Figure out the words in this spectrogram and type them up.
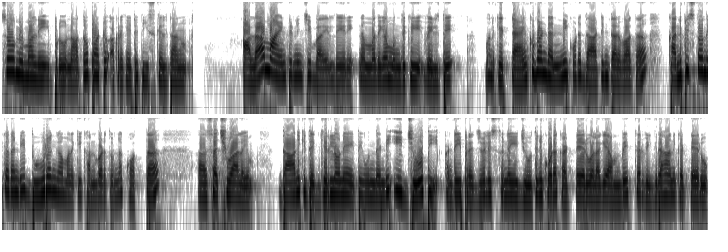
సో మిమ్మల్ని ఇప్పుడు నాతో పాటు అక్కడికైతే తీసుకెళ్తాను. అలా మా ఇంటి నుంచి బయలుదేరి నెమ్మదిగా ముందుకి వెళ్తే మనకి ట్యాంక్ బండ్ అన్నీ కూడా దాటిన తర్వాత కనిపిస్తోంది కదండి దూరంగా మనకి కనబడుతున్న కొత్త సచివాలయం. దానికి దగ్గరలోనే అయితే ఉందండి ఈ జ్యోతి. అంటే ఈ ప్రజ్వలిస్తున్న ఈ జ్యోతిని కూడా కట్టారు. అలాగే అంబేద్కర్ విగ్రహాన్ని కట్టారు.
